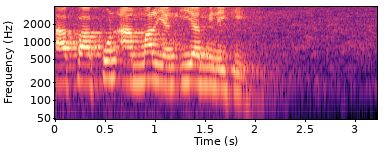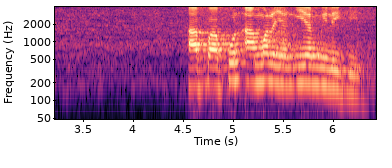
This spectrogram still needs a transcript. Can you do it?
Apa pun amal yang ia miliki. Apa pun amal yang ia miliki.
